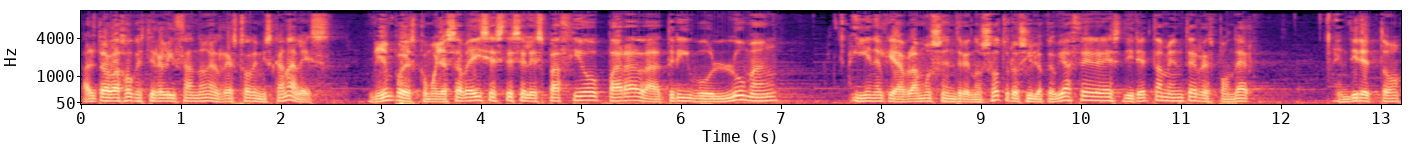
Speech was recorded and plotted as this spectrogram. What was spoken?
al trabajo que estoy realizando en el resto de mis canales. Bien, pues como ya sabéis, este es el espacio para la tribu Luman y en el que hablamos entre nosotros y lo que voy a hacer es directamente responder en directo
